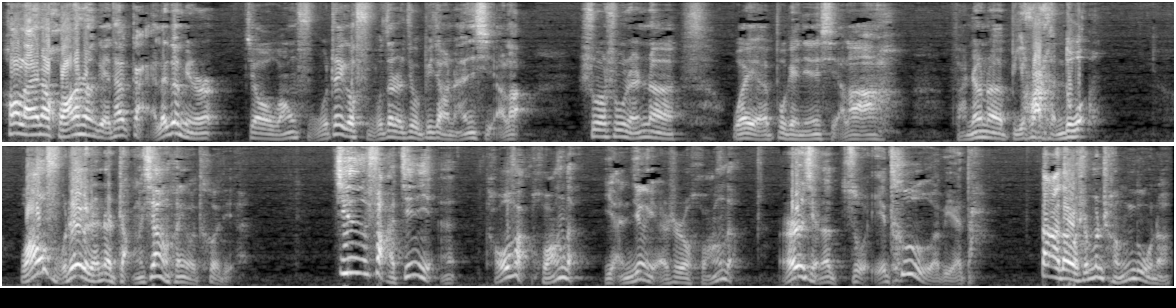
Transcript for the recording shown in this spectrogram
后来呢，皇上给他改了个名儿，叫王府。这个“府”字就比较难写了。说书人呢，我也不给您写了啊。反正呢，笔画很多。王府这个人呢，长相很有特点，金发金眼，头发黄的，眼睛也是黄的，而且呢，嘴特别大，大到什么程度呢？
